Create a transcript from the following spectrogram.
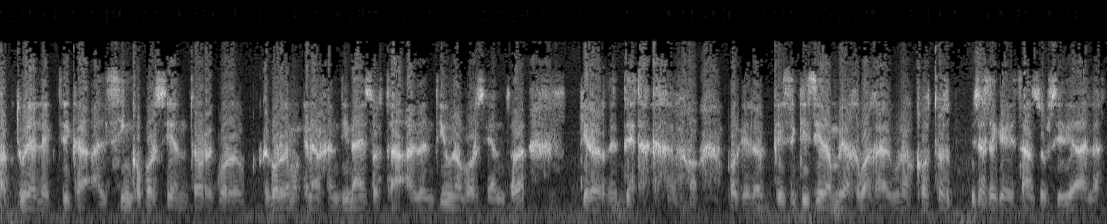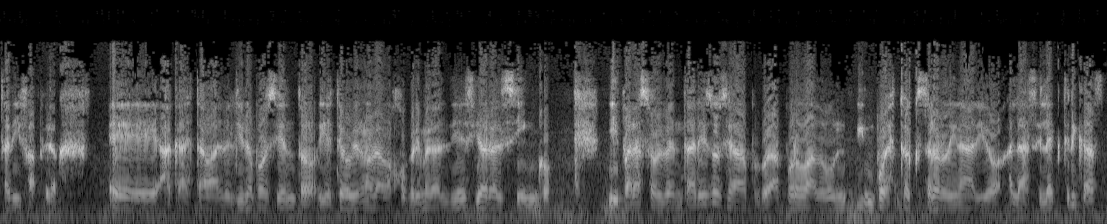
factura eléctrica al 5%, recuerdo, recordemos que en Argentina eso está al 21%, ¿eh? quiero de- destacarlo, porque lo que si quisieran bajar algunos costos, ya sé que están subsidiadas las tarifas, pero eh, acá estaba al 21% y este gobierno la bajó primero al 10 y ahora al 5. Y para solventar eso se ha apro- aprobado un impuesto extraordinario a las eléctricas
